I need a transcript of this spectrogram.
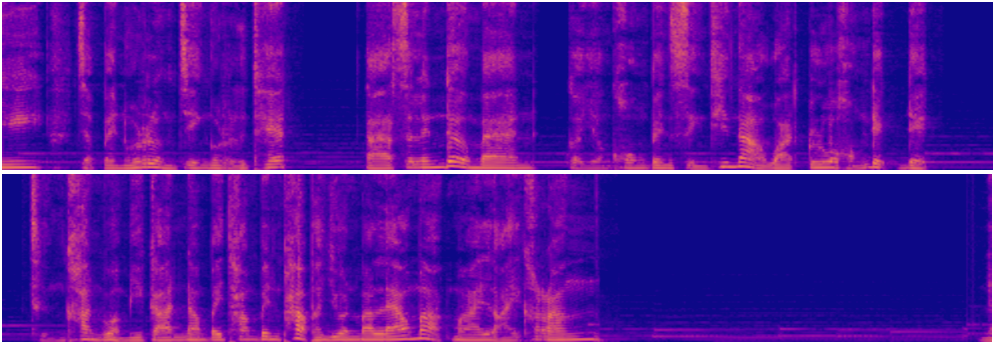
นี้จะเป็นเรื่องจริงหรือเท็จ แต่ Slender Man ก็ยังคงเป็นสิ่งที่น่าหวาดกลัวของเด็กๆ ถึงขั้นว่ามีการนำไปทำเป็นภาพยนตร์มาแล้วมากมายหลายครั้ง ใน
